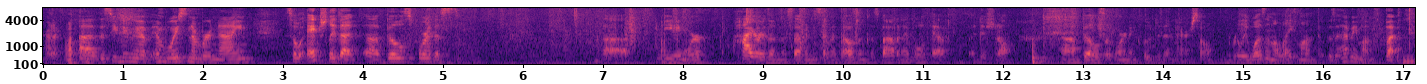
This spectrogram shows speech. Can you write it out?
project. Uh, This evening, we have invoice number nine. So actually, the uh, bills for this uh, meeting were higher than the seventy-seven thousand, because Bob and I both have additional um, bills that weren't included in there. So it really wasn't a light month, it was a heavy month. But Mm.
